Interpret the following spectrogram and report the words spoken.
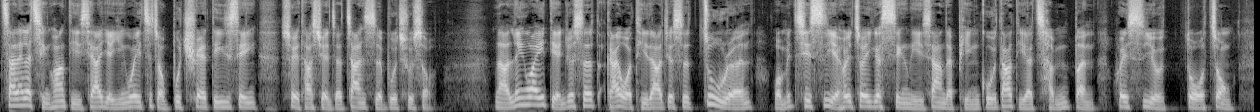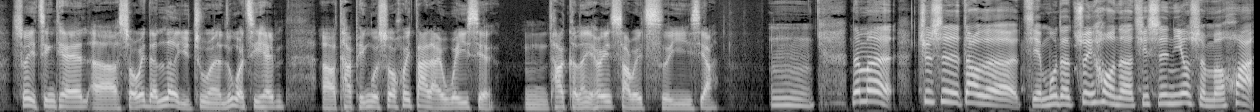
在那个情况底下，也因为这种不确定性，所以他选择暂时不出手。那另外一点就是，刚才我提到，就是助人，我们其实也会做一个心理上的评估，到底的成本会是有多重。所以今天，呃，所谓的乐于助人，如果今天，啊，他评估说会带来危险，嗯，他可能也会稍微迟疑一下。嗯，那么就是到了节目的最后呢，其实你有什么话，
